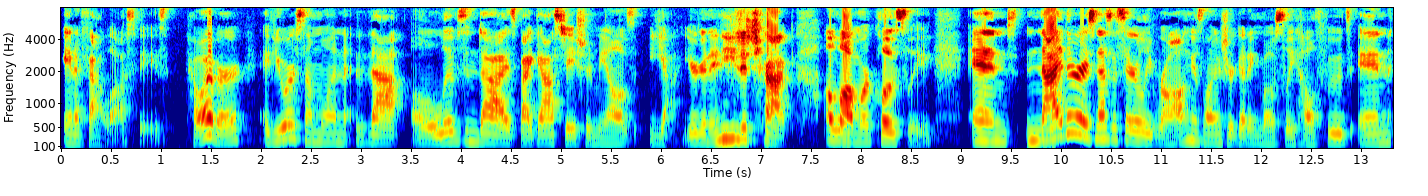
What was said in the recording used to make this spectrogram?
in a fat loss phase. However, if you are someone that lives and dies by gas station meals, yeah, you're gonna need to track a lot more closely. And neither is necessarily wrong as long as you're getting mostly health foods in.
